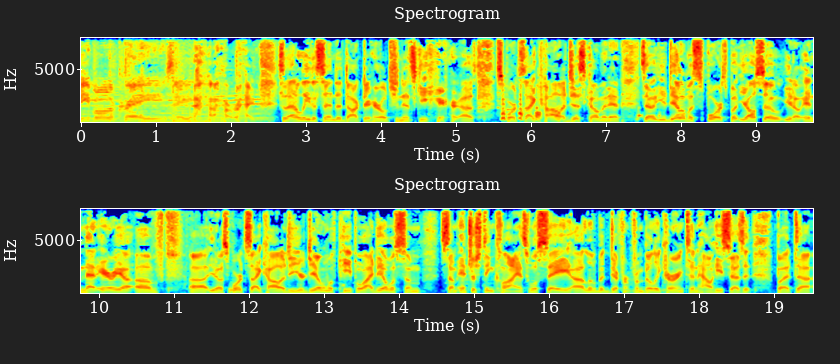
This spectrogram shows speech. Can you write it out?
people are crazy. All right. So that'll lead us into Dr. Harold Shinitzky here, a sports psychologist coming in. So you're dealing with sports, but you're also, you know, in that area of, uh, you know, sports psychology. You're dealing with people. I deal with some some interesting clients. We'll say a little bit different from Billy Currington how he says it, but uh,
